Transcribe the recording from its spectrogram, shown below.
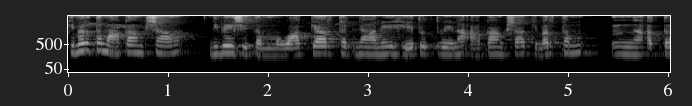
किमर्थम् आकाङ्क्षा निवेशितं वाक्यार्थज्ञाने हेतुत्वेन आकाङ्क्षा किमर्थम् अत्र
